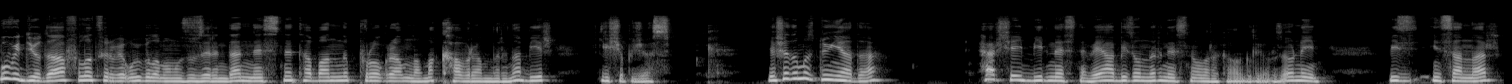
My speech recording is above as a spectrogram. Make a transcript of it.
Bu videoda Flutter ve uygulamamız üzerinden nesne tabanlı programlama kavramlarına bir giriş yapacağız. Yaşadığımız dünyada her şey bir nesne veya biz onları nesne olarak algılıyoruz. Örneğin biz insanlar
